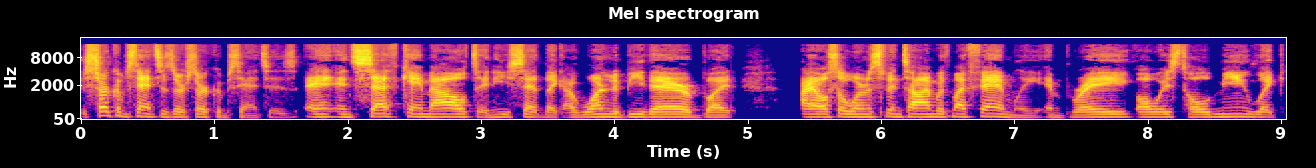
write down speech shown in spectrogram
circumstances are circumstances. And, and, Seth came out and he said, like, I wanted to be there, but I also want to spend time with my family. And Bray always told me, like,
